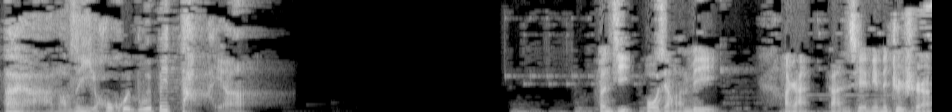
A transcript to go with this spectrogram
哎呀，老子以后会不会被打呀？本集播讲完毕，安然感谢您的支持。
